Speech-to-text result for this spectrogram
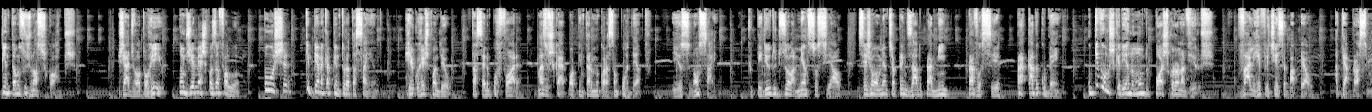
pintamos os nossos corpos. Já de volta ao Rio, um dia minha esposa falou: Puxa, que pena que a pintura está saindo. Rico respondeu: Tá saindo por fora, mas os caiapó pintaram meu coração por dentro. E isso não sai. Que o período de isolamento social seja um momento de aprendizado para mim, para você, para cada cubem. O que vamos querer no mundo pós-coronavírus? Vale refletir seu papel. Até a próxima.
